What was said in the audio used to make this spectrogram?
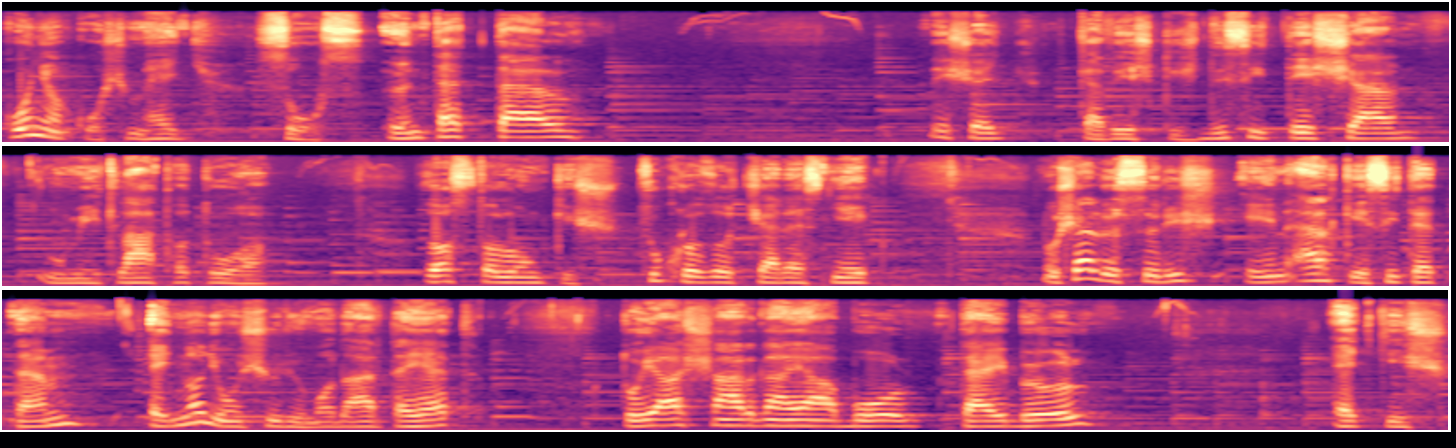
konyakos megy szósz öntettel, és egy kevés kis diszítéssel, amit látható az asztalon, kis cukrozott cseresznyék. Nos, először is én elkészítettem egy nagyon sűrű madártejet, tojás sárgájából, tejből, egy kis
